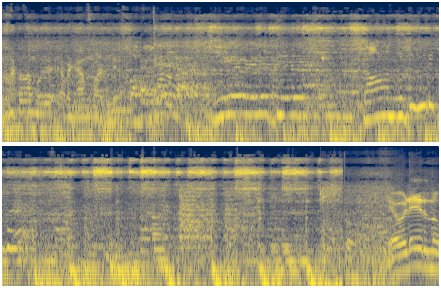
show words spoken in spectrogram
ഇവിടെ നമുക്ക് ഇറങ്ങാൻ പാടില്ല. എവിടെയായിരുന്നു?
